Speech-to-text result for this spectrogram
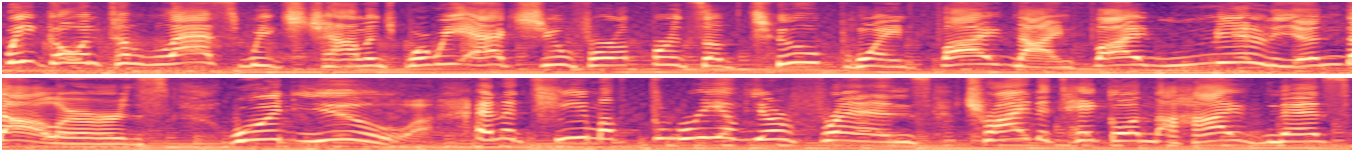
we go into last week's challenge where we asked you for upwards of $2.595 million. Would you and a team of three of your friends try to take on the Hive Nest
